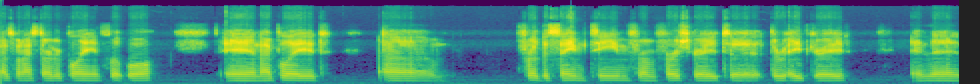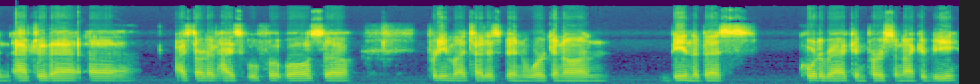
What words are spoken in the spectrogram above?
That's when I started playing football. And I played um, for the same team from first grade to through eighth grade. And then after that, uh, I started high school football. So, pretty much I just been working on being the best quarterback and person I could be.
